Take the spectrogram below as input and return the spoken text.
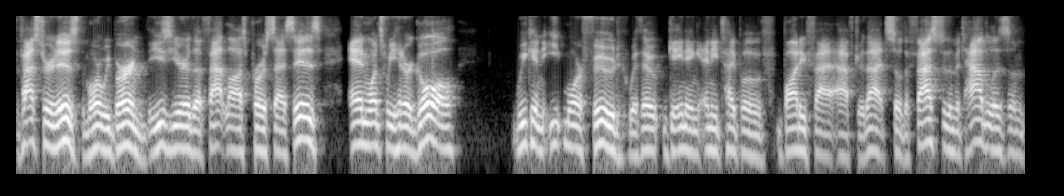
the faster it is, the more we burn, the easier the fat loss process is. And once we hit our goal, we can eat more food without gaining any type of body fat after that. So the faster the metabolism,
